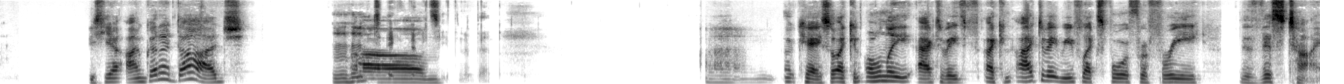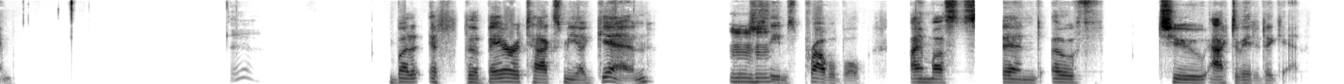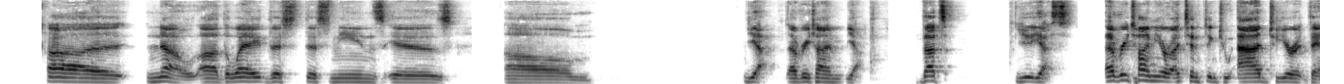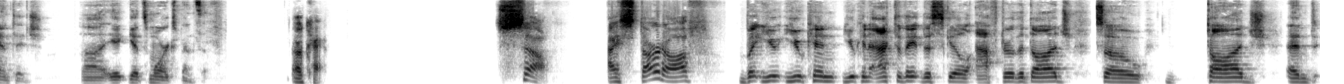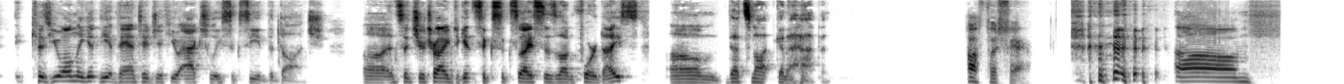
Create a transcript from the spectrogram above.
Yeah, I'm gonna dodge. Mhm. Um, Take notes, Ethan, a bit. Um, okay, so I can only activate. I can activate reflex four for free this time. Yeah. But if the bear attacks me again, which Mhm. seems probable, I must spend oath to activate it again. Uh, no. Uh, the way this this means is, um, yeah. Every time, yeah. That's you. Yes. Every time you're attempting to add to your advantage, uh, it gets more expensive. Okay. So I start off. But you you can you can activate the skill after the dodge. So dodge and because you only get the advantage if you actually succeed the dodge. Uh, and since you're trying to get six successes on four dice, um, that's not going to happen. Off foot fair. Um,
